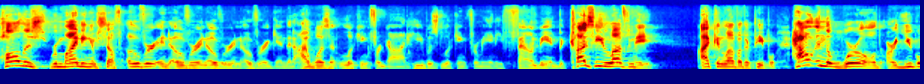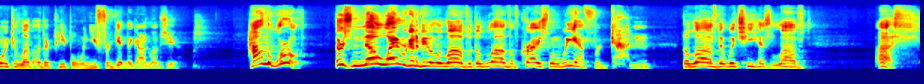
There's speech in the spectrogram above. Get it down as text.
Paul is reminding himself over and over and over and over again that I wasn't looking for God. He was looking for me and he found me. And because he loved me, I can love other people. How in the world are you going to love other people when you forget that God loves you? How in the world? There's no way we're going to be able to love with the love of Christ when we have forgotten the love that which he has loved us.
